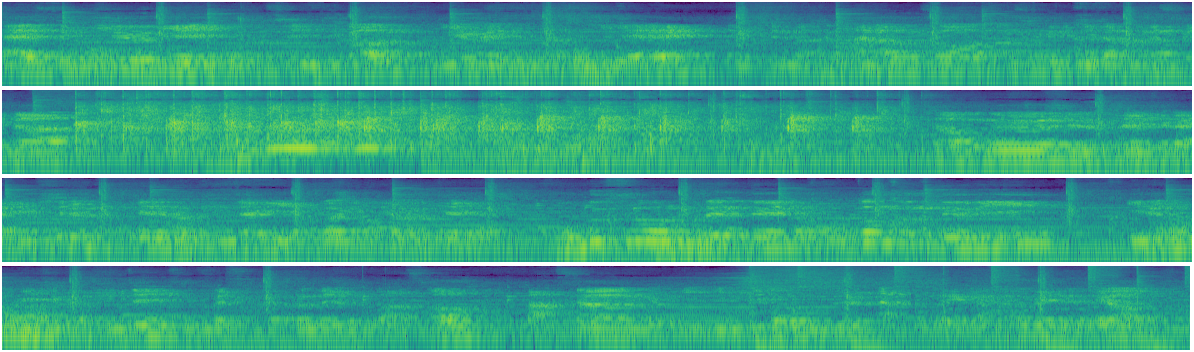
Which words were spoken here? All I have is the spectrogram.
SQDA 모토스 임직원 이음의 자스키의 MC를 맡은 아나운서 선수민입니다. 반갑습니다. 자 오늘 이렇게 제가 MC를 맡게 돼서 굉장히 영광인데요. 이렇게 고급스러운 브랜드에서 어떤 분들이 일을 하고 계실까 굉장히 궁금했습니다. 그런데 여기 와서 막상 여기 임직원분들을 딱 저희가 하고 있는데요.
